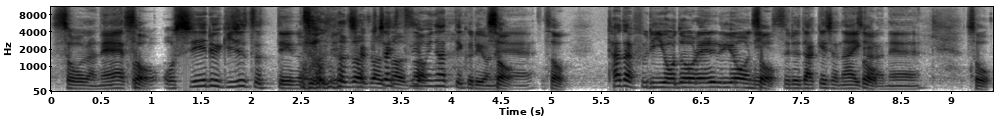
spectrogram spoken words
そうだね。そその教える技術っていうのがめちゃくちゃ必要になってくるよね。そう。ただ振り踊れるようにするだけじゃないからねそ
